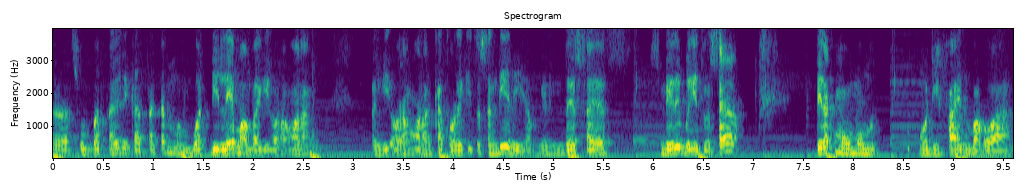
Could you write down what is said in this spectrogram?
uh, sumber tadi dikatakan membuat dilema bagi orang-orang bagi orang-orang Katolik itu sendiri ya mungkin dari saya sendiri begitu saya tidak mau mau define bahwa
